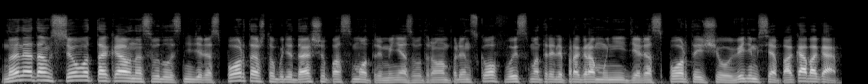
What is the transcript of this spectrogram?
Ну и на этом все. Вот такая у нас выдалась неделя спорта. Что будет дальше, посмотрим. Меня зовут Роман Полинсков. Вы смотрели программу «Неделя спорта». Еще увидимся. Пока-пока.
